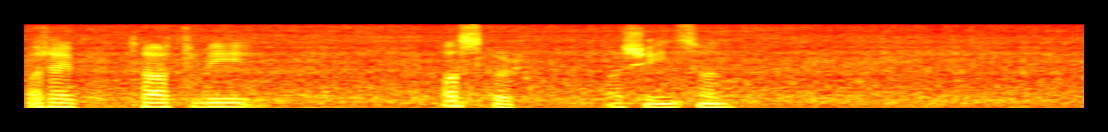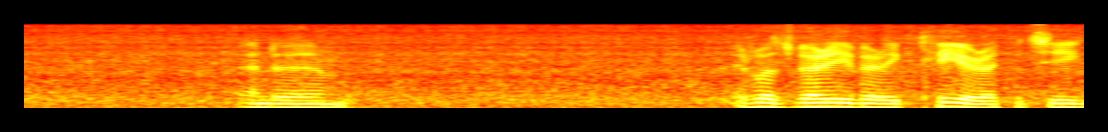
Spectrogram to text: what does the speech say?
what I thought to be Oscar, Oisín's son. And um, it was very, very clear. I could see,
